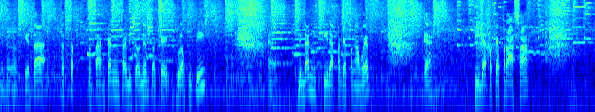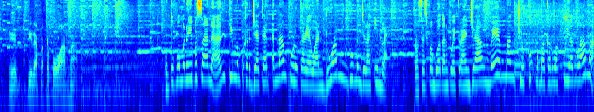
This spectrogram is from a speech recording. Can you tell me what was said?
Gitu. Kita tetap pertahankan tradisional pakai gula putih. Eh, dan tidak pakai pengawet ya. Tidak pakai perasa. Ya, tidak pakai pewarna untuk memenuhi pesanan, Kim mempekerjakan 60 karyawan dua minggu menjelang Imlek. Proses pembuatan kue keranjang memang cukup memakan waktu yang lama,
